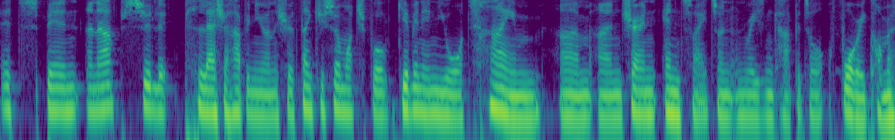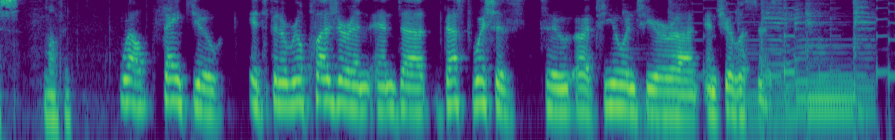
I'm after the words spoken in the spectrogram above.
It's been an absolute pleasure having you on the show. Thank you so much for giving in your time um, and sharing insights on, on raising capital for e-commerce, Marvin. Well, thank you. It's been a real pleasure, and and uh, best wishes to uh, to you and to your uh, and to your listeners.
